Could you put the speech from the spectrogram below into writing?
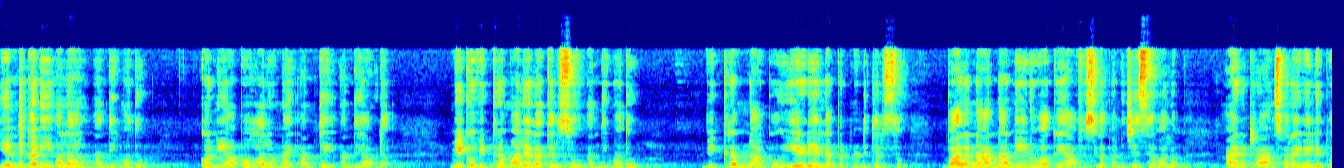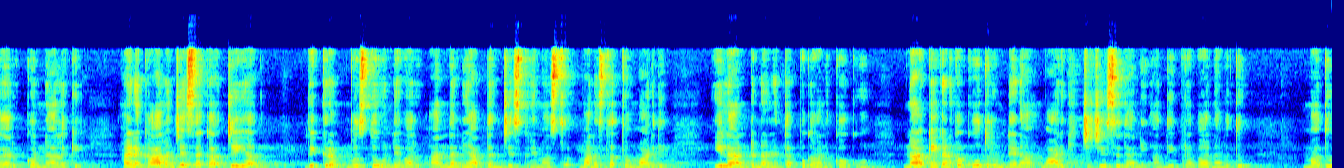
ఎందుకని అలా? అంది మధు. కొన్ని అపోహాలు ఉన్నాయి అంతే అంది ఆవిడ. మీకు విక్రమ్ వాళ్ళు ఎలా తెలుసు? అంది మధు. విక్రమ్ నాకు ఏడేళ్ళప్పటి నుండి తెలుసు. వాళ్ళ నాన్న నేను ఒకే ఆఫీసులో పనిచేసేవాళ్ళం. ఆయన ట్రాన్స్ఫర్ అయి వెళ్ళిపోయారు కొన్నాళ్ళకి. ఆయన కాలం చేశాక జయ విక్రమ్ వస్తూ ఉండేవారు. అందరినీ అర్థం చేసుకునే మస్తు మనస్తత్వం వాడిది. ఇలా అంటున్నానని తప్పుగా అనుకోకు. నాకే కనుక కూతురుంటేనా వాడికి ఇచ్చి చేసేదాన్ని అంది ప్రభా నవ్వుతూ. మధు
